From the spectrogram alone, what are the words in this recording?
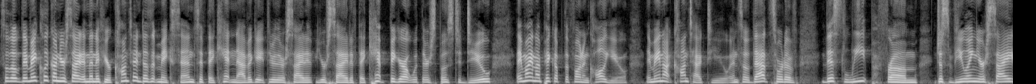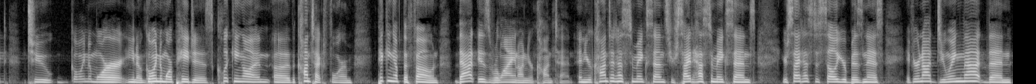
so they may click on your site, and then if your content doesn't make sense, if they can't navigate through their site, your site, if they can't figure out what they're supposed to do, they might not pick up the phone and call you. They may not contact you, and so that's sort of this leap from just viewing your site to going to more, you know, going to more pages, clicking on uh, the contact form, picking up the phone, that is relying on your content. And your content has to make sense, your site has to make sense, your site has to sell your business. If you're not doing that, then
